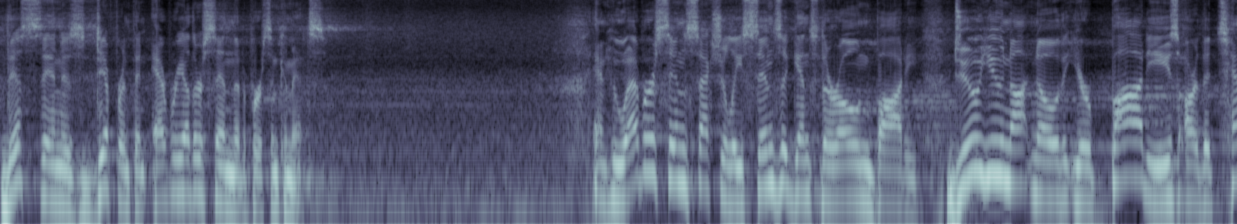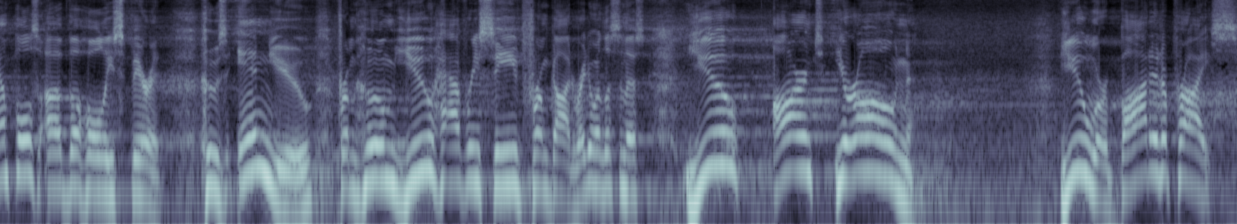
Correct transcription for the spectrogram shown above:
this sin is different than every other sin that a person commits. And whoever sins sexually sins against their own body. Do you not know that your bodies are the temples of the Holy Spirit, who's in you, from whom you have received from God? Ready? Want to listen to this? You aren't your own. You were bought at a price.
